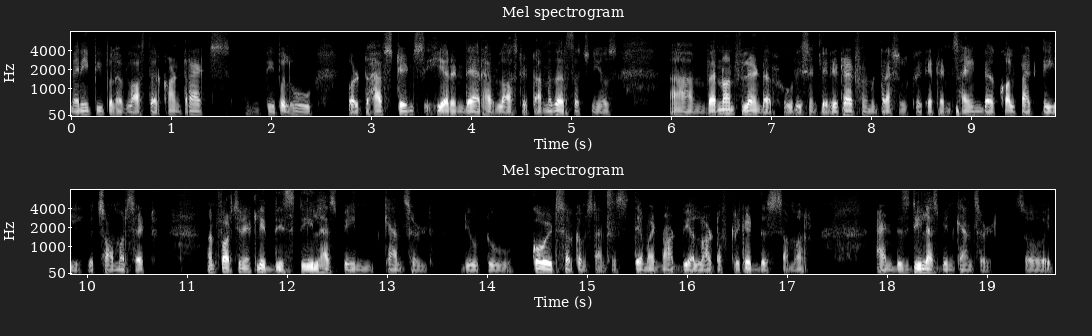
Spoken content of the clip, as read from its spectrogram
Many people have lost their contracts. People who were to have stints here and there have lost it. Another such news um, Vernon Philander, who recently retired from international cricket and signed a callback deal with Somerset. Unfortunately, this deal has been cancelled due to COVID circumstances. There might not be a lot of cricket this summer, and this deal has been cancelled. So it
